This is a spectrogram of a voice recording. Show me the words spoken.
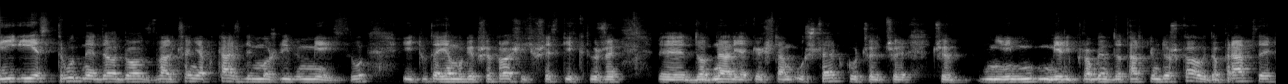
i, jest trudne do, do zwalczenia w każdym możliwym miejscu. I tutaj ja mogę przeprosić wszystkich, którzy y, doznali jakiegoś tam uszczerbku, czy, czy, czy mieli problem z dotarciem do szkoły, do pracy.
